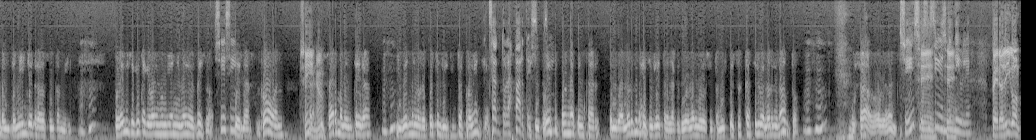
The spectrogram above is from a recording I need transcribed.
veinte mil y otra doscientos mil. Pero hay bicicletas que valen un millón y medio de pesos. Sí, sí. Que las roban, sí, ¿no? se arman enteras y venden los repuestos en distintas provincias. Exacto, las partes. Si ustedes se ponen a pensar, el valor de una bicicleta de la que estoy hablando de doscientos mil pesos es casi el valor de un auto usado, obviamente. Sí, sí, sí, entendible. Pero digo,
